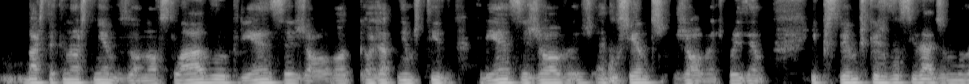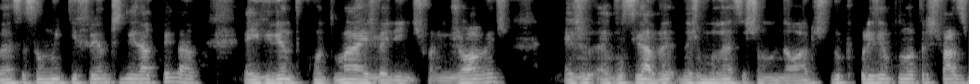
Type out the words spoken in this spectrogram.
basta que nós tenhamos ao nosso lado crianças, ou, ou, já tenhamos tido crianças, jovens, adolescentes, jovens, por exemplo, e percebemos que as velocidades de mudança são muito diferentes de idade para idade. É evidente que quanto mais velhinhos forem os jovens, a velocidade das mudanças são menores do que, por exemplo, noutras fases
